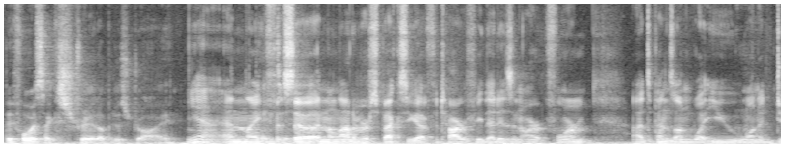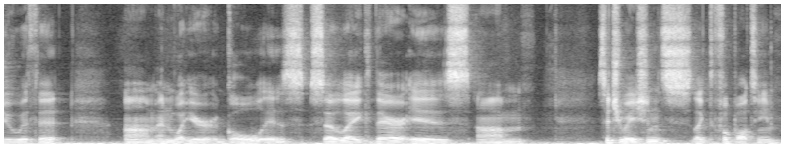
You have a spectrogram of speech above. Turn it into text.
Before it's like straight up just drawing. Yeah, and like f- so, in a lot of respects, you have photography that is an art form. Uh, it depends on what you want to do with it, um, and what your goal is. So, like, there is um, situations like the football team,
